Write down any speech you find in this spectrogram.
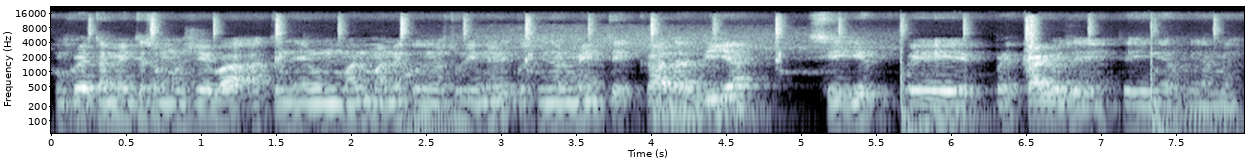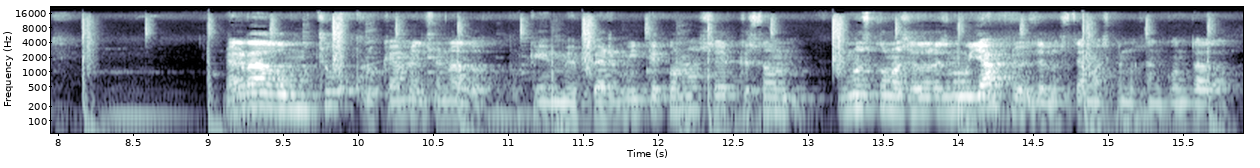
concretamente eso nos lleva a tener un mal manejo de nuestro dinero y pues finalmente cada día seguir eh, precarios de dinero finalmente. Me ha agradado mucho lo que ha mencionado, porque me permite conocer que son unos conocedores muy amplios de los temas que nos han contado.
